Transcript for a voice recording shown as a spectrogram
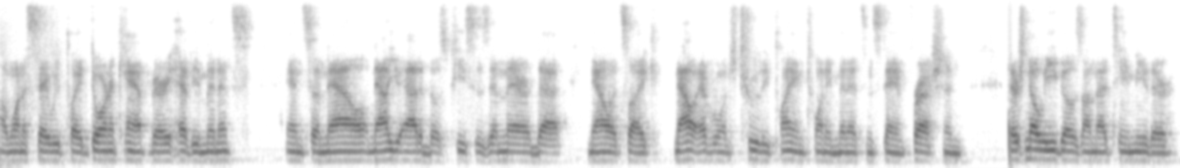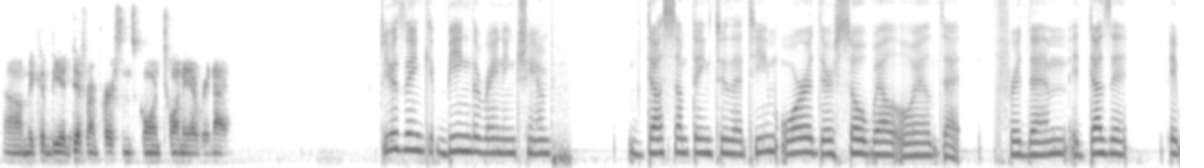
I want to say we played Doornekamp very heavy minutes, and so now now you added those pieces in there that now it's like now everyone's truly playing 20 minutes and staying fresh and there's no egos on that team either. Um, it could be a different person scoring 20 every night. Do you think being the reigning champ does something to the team, or they're so well oiled that for them it doesn't it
